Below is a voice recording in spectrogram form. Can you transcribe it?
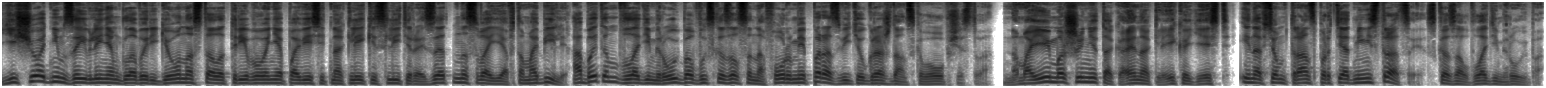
Еще одним заявлением главы региона стало требование повесить наклейки с литерой Z на свои автомобили. Об этом Владимир Уйба высказался на форуме по развитию гражданского общества. «На моей машине такая наклейка есть. И на всем транспорте администрации», — сказал Владимир Уйба.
